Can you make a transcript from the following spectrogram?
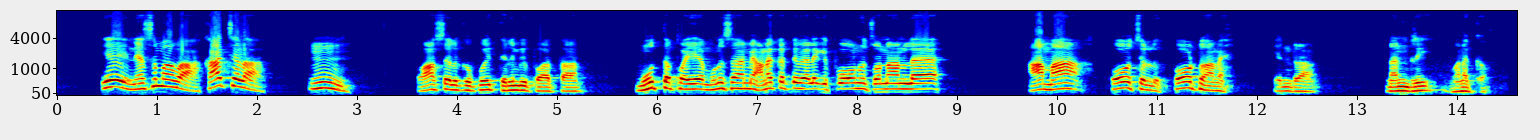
ஏய் நெசமாவா? காய்ச்சலா? ம். வாசலுக்கு போய் திரும்பி பார்த்தான். மூத்த பையன் முனுசாமி அணைக்கட்டு வேலைக்கு போகணும்னு சொன்னான்ல. ஆமாம் போக சொல்லு போகட்டும் அவன் என்றான். நன்றி வணக்கம்.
